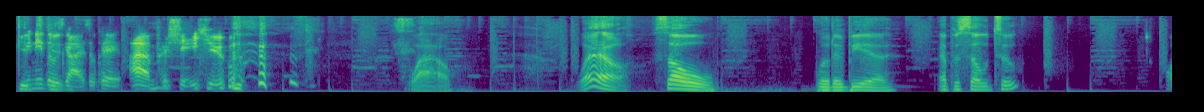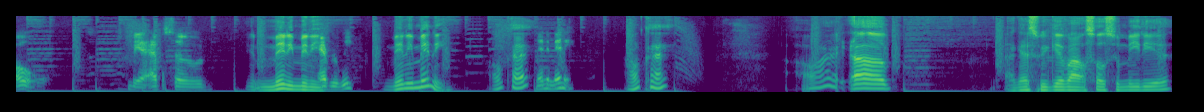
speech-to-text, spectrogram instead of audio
Get- we need those get- guys. Okay, I appreciate you. Wow. Well, so will there be a episode two? oh, be an episode Many, many, every week. many, many. Okay, Many, many. okay. All right. Uh, I guess we give out social media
